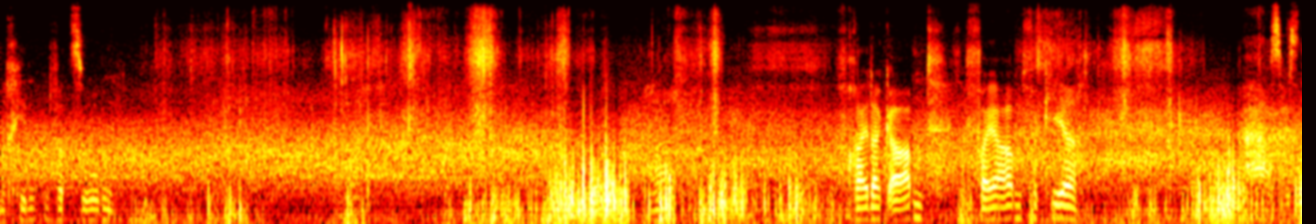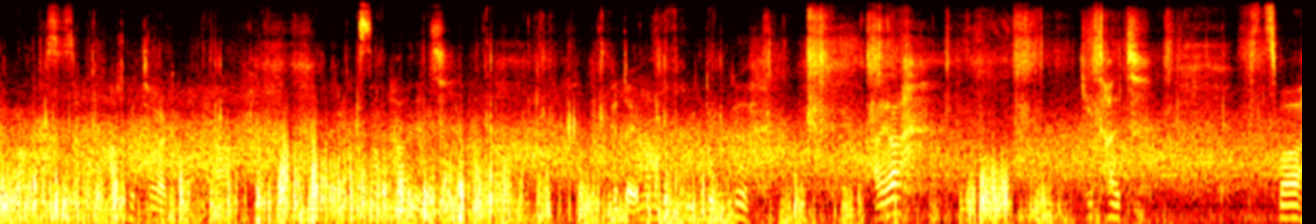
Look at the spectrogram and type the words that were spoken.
nach hinten verzogen. Freitagabend, der Feierabendverkehr. Ah? Das ist noch Nachmittag. Ja. Langsam halt. Wird ja immer noch früh dunkel. Ah ja, geht halt. Ist zwar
